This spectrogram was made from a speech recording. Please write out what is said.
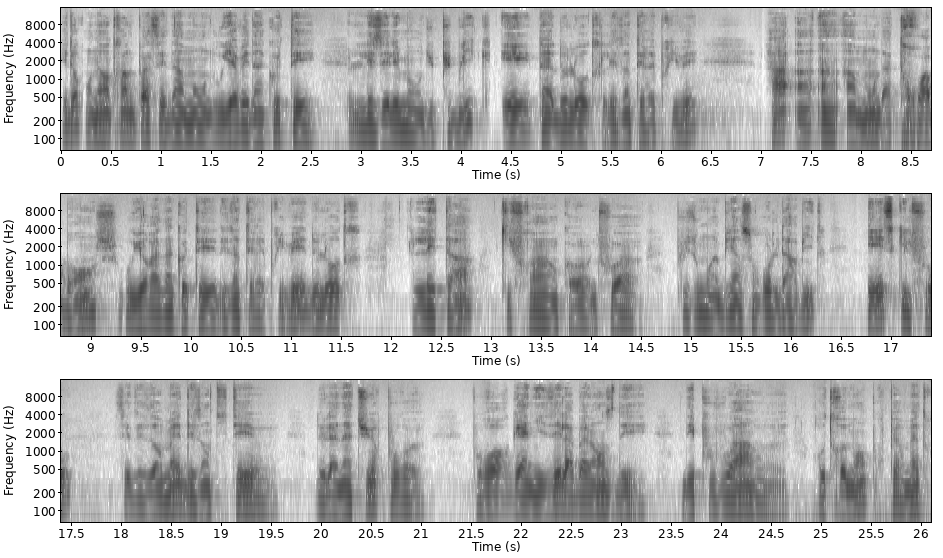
Et donc, on est en train de passer d'un monde où il y avait d'un côté les éléments du public et de l'autre les intérêts privés, à un, monde à trois branches où il y aura d'un côté des intérêts privés, de l'autre l'État, qui fera encore une fois plus ou moins bien son rôle d'arbitre, et ce qu'il faut, c'est désormais des entités euh, de la nature pour, euh, pour organiser la balance des, pouvoirs euh, autrement pour permettre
